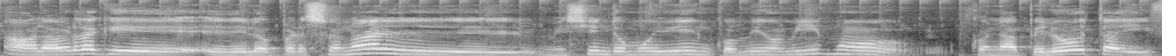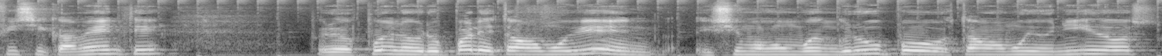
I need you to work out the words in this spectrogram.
No, la verdad que eh, de lo personal me siento muy bien conmigo mismo, con la pelota y físicamente, pero después en lo grupal estamos muy bien, hicimos un buen grupo, estamos muy unidos,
